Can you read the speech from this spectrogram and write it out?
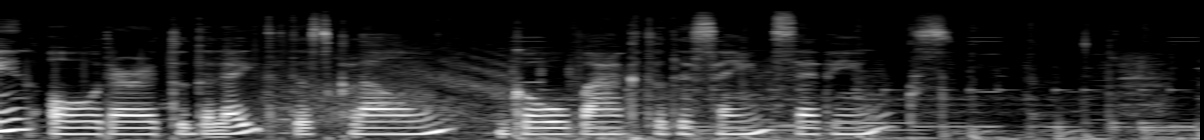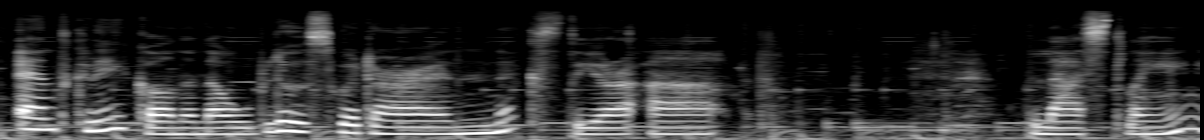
In order to delete this clone, go back to the same settings and click on the no blue switcher next to your app. Lastly,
